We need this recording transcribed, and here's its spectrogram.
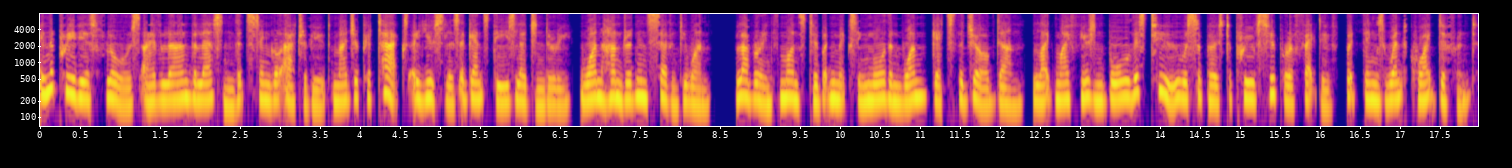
In the previous floors I have learned the lesson that single attribute magic attacks are useless against these legendary 171 labyrinth monster but mixing more than one gets the job done. Like my fusion ball this too was supposed to prove super effective but things went quite different.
